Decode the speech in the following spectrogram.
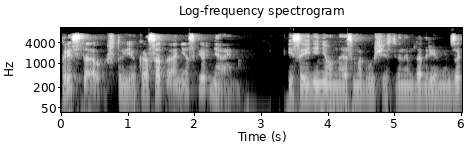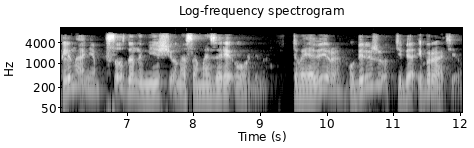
Представь, что ее красота неоскверняема и соединенная с могущественным до древним заклинанием, созданным еще на самой заре Ордена. Твоя вера убережет тебя и братьев.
